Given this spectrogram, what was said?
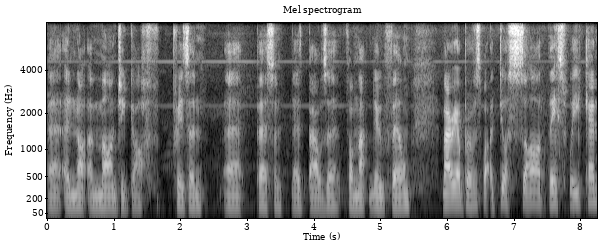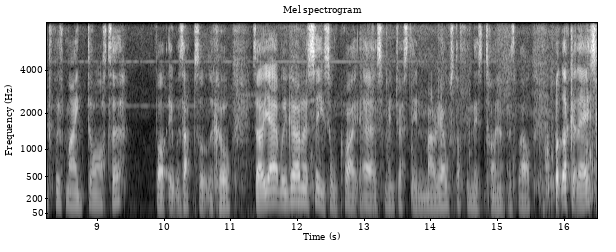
uh, and not a Margie Goff prison uh, person. There's Bowser from that new film. Mario Brothers, what I just saw this weekend with my daughter. Thought it was absolutely cool. So yeah, we're going to see some quite uh, some interesting Mario stuff in this tournament as well. But look at this.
